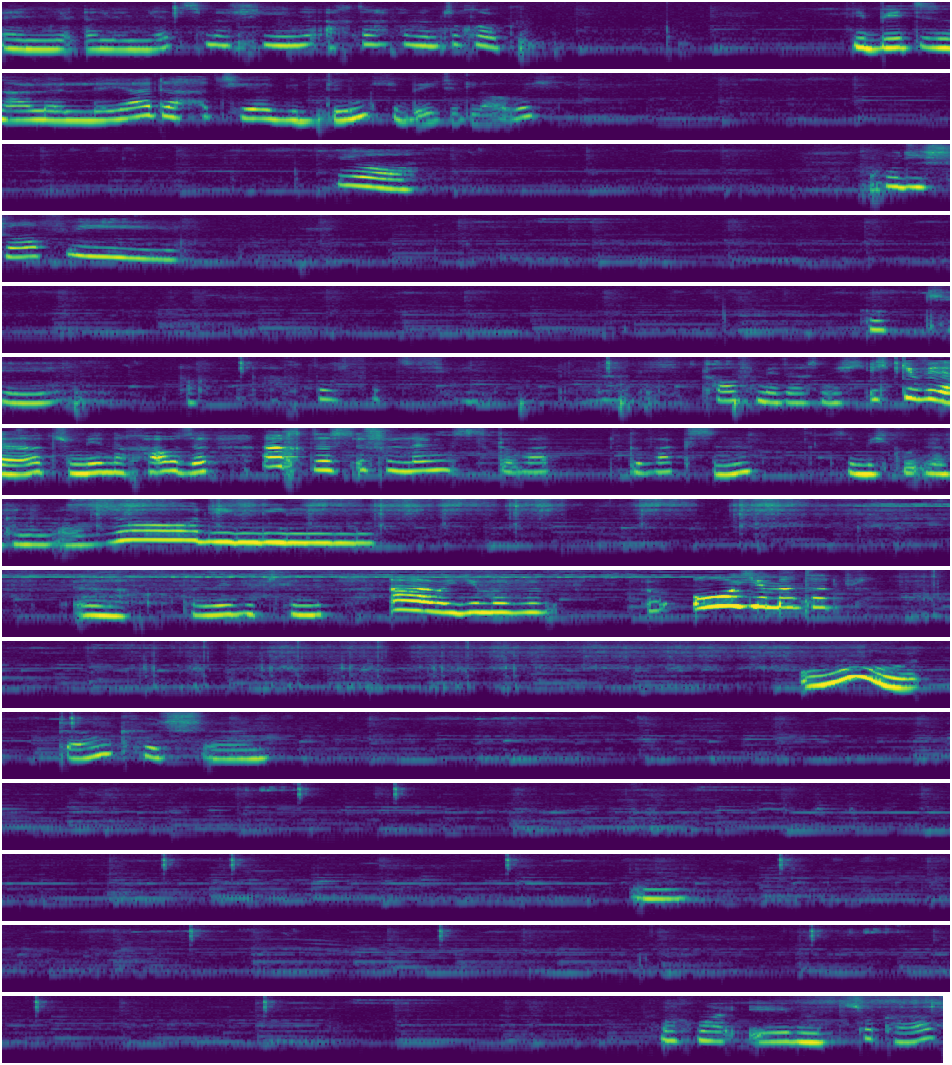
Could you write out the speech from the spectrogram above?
Ein, eine Netzmaschine. Ach, da kann man zurück. Die Beete sind alle leer. Der hat hier gedüngte Beete, glaube ich. Ja. Oh, die Schaffi. Okay. Ach, 48 Minuten. Ich kaufe mir das nicht. Ich gehe wieder zu mir nach Hause. Ach, das ist schon längst gewa gewachsen. Ziemlich gut. dann kann ich so die Lili. Ach, bei mir gibt es keine. Ah, aber jemand will. Oh, jemand hat. Uh, danke schön. Hm. Mach mal eben Zucker.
